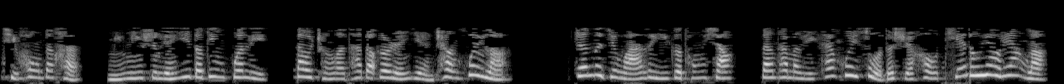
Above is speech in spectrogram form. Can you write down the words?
起哄的很。明明是涟漪的订婚礼，倒成了他的个人演唱会了。真的就玩了一个通宵。当他们离开会所的时候，天都要亮了。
